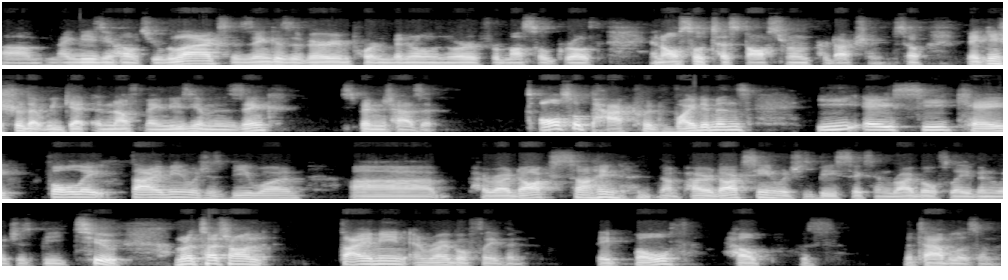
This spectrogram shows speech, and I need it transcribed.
Um, magnesium helps you relax. Zinc is a very important mineral in order for muscle growth and also testosterone production. So, making sure that we get enough magnesium and zinc, spinach has it. It's also packed with vitamins E, A, C, K, folate, thiamine, which is B1, uh, pyridoxine, not pyridoxine, which is B6, and riboflavin, which is B2. I'm going to touch on thiamine and riboflavin. They both help with metabolism.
